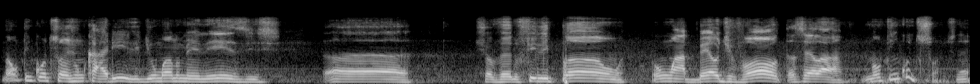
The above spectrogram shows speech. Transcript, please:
Não tem condições de um Carilli, de um Mano Menezes, uh, deixa eu ver, do Filipão, um Abel de volta, sei lá. Não tem condições, né?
